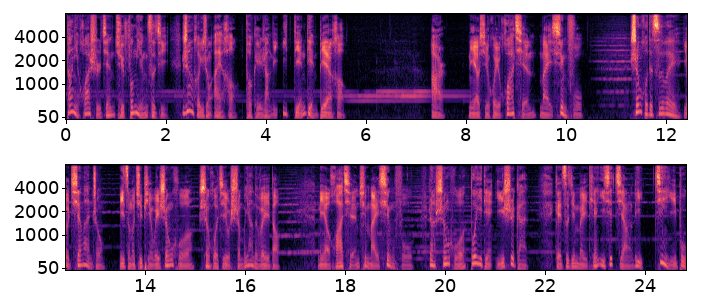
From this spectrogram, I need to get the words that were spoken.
当你花时间去丰盈自己，任何一种爱好都可以让你一点点变好。二，你要学会花钱买幸福。生活的滋味有千万种，你怎么去品味生活，生活就有什么样的味道。你要花钱去买幸福，让生活多一点仪式感，给自己每天一些奖励，进一步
